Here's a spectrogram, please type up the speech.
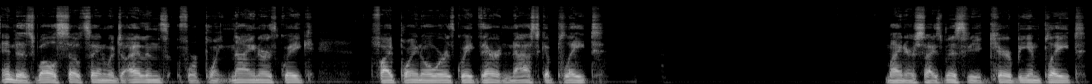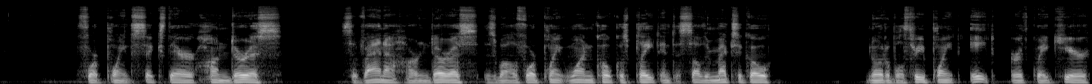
and as well South Sandwich Islands, 4.9 earthquake, 5.0 earthquake there, at Nazca Plate. Minor seismicity Caribbean Plate, 4.6 there, Honduras, Savannah, Honduras, as well 4.1 Cocos Plate into southern Mexico. Notable 3.8 earthquake here.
